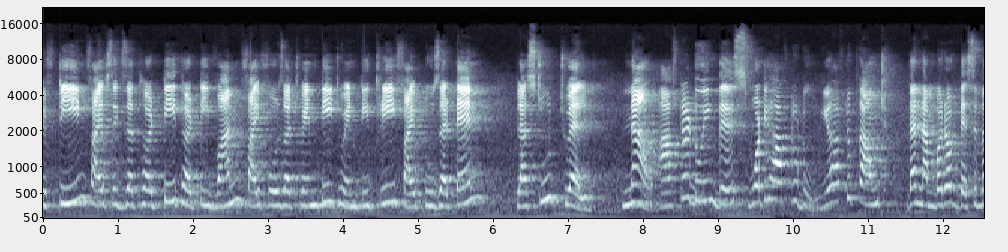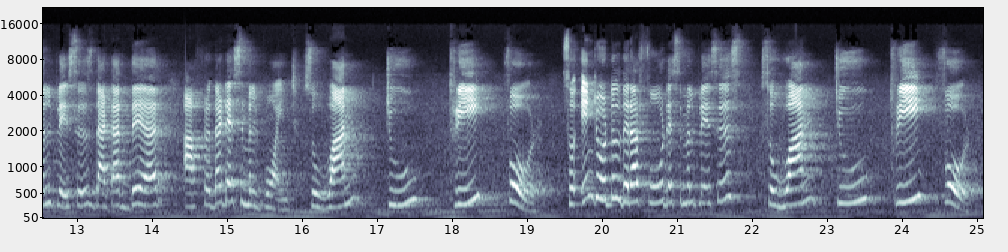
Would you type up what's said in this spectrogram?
15, 5 6 are 30, 31, 5 4 are 20, 23, 5 2 are 10 plus 2 12. Now after doing this what you have to do? You have to count the number of decimal places that are there after the decimal point. So 1, 2, 3, 4. So in total there are 4 decimal places. So 1, 2, 3, 4.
